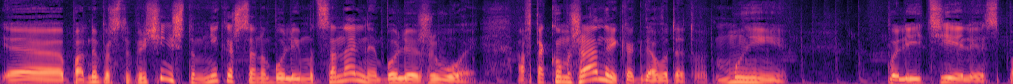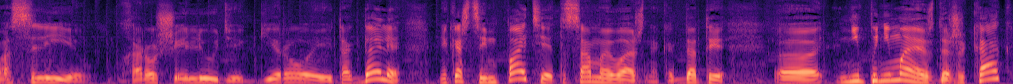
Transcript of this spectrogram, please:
Э, по одной простой причине, что мне кажется, оно более эмоциональное, более живое. А в таком жанре, когда вот это вот «мы полетели, спасли хорошие люди, герои и так далее. Мне кажется, эмпатия это самое важное. Когда ты э, не понимаешь даже как,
